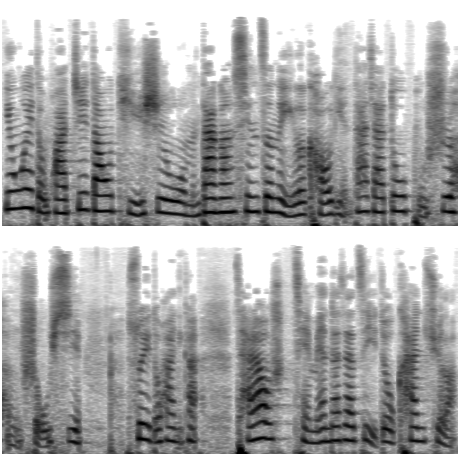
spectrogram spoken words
因为的话这道题是我们大纲新增的一个考点，大家都不是很熟悉，所以的话，你看材料前面大家自己就看去了。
